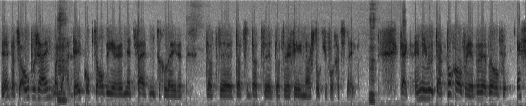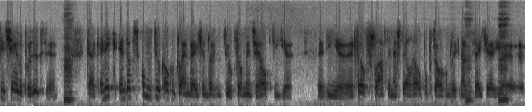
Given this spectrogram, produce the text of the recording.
hè, dat ze open zijn. Maar de AD kopte alweer eh, net vijf minuten geleden dat, eh, dat, dat, eh, dat de regering daar een stokje voor gaat steken. Kijk, en nu we het daar toch over hebben, we hebben het over essentiële producten. Kijk, en, ik, en dat komt natuurlijk ook een klein beetje, en dat het natuurlijk veel mensen helpt die, die veel verslaafd in herstel helpen op het ogenblik. Nou, dat weet je, je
